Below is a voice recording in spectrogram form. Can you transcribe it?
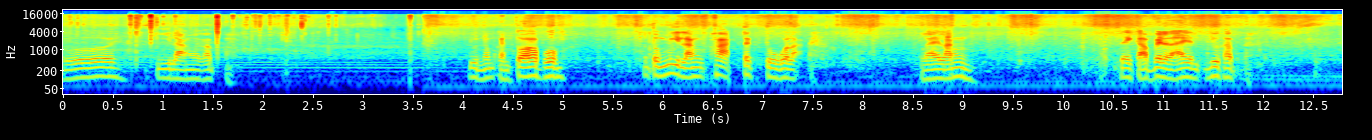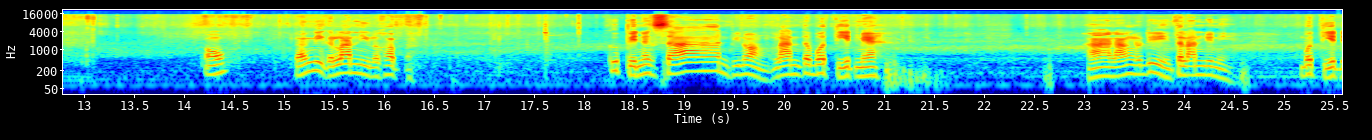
โอ้ยสีลังแล้วครับดูน้ำกันต่อครับผมมันต้องมีหลังพาดตักตัวละหลายหลัง ใส่กลับไปหลายอยู่ครับ เอาหลังนี้ก็ลั่นนี่แล้วครับ คือเป็นนักสานพี่น้องลั่นต่บ่ติดแม่หาหลังแล้วดิตะลั่นอยู่นี่บติด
